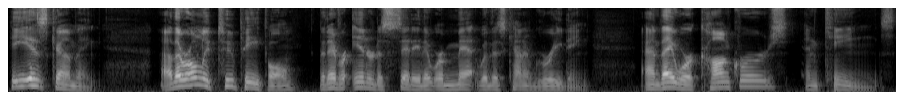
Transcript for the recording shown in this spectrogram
He is coming. Uh, there were only two people that ever entered a city that were met with this kind of greeting, and they were conquerors and kings.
